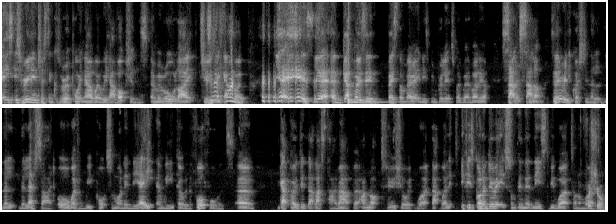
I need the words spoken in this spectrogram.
it's, it's really interesting because we're at a point now where we have options and we're all like choosing Gakpo. fun? yeah, it is. Yeah, and Gakpo's in based on merit, and he's been brilliant. Spoke about him earlier. Salah, Salah. So they really question the, the the left side or whether we put someone in the eight and we go with the four forwards. Um, Gakpo did that last time out, but I'm not too sure it worked that well. It, if he's gonna do it, it's something that needs to be worked on and worked For sure. on.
